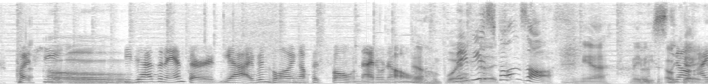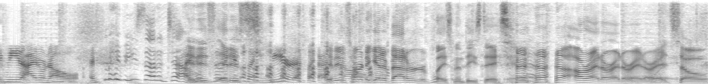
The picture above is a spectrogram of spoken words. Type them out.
but he Oh. he hasn't answered. Yeah, I've been blowing up his phone. I don't know. Oh boy. Maybe his phone's off. yeah, maybe. he's Okay. No, I mean I don't know. Maybe he's out of town. It is. It is. Like weird. Like it is It hard to get a battery replacement these days. all right, all right, all right, all right. So,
